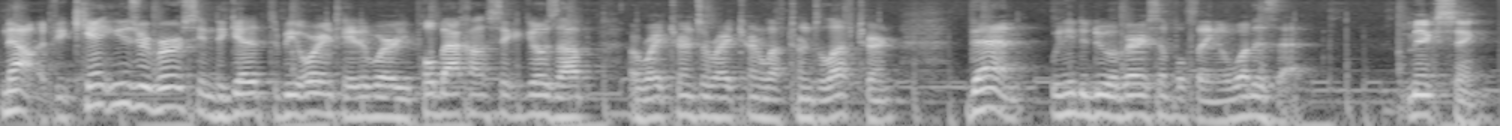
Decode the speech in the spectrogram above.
Now, if you can't use reversing to get it to be orientated, where you pull back on the stick, it goes up. A right turn's a right turn, a left turn's a left turn. Then we need to do a very simple thing. And what is that? Mixing.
